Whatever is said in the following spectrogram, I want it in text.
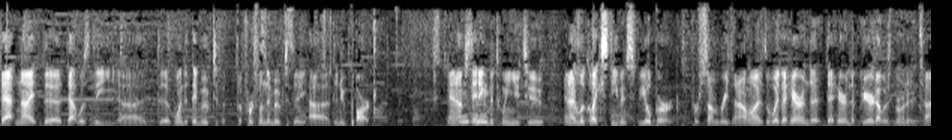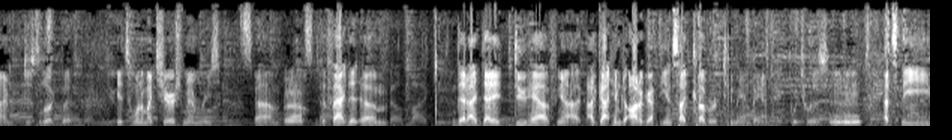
that night. The that was the uh, the one that they moved to the the first one they moved to the uh, the new park. And I'm standing Mhm. between you two, and I look like Steven Spielberg for some reason. I don't know it's the way the hair and the the hair and the beard I was growing at the time just looked, but it's one of my cherished memories. Um, Yeah. the fact that um, that I that I do have, you know, I, I got him to autograph the inside cover of Two Man Band, which was uh, Mhm. that's the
